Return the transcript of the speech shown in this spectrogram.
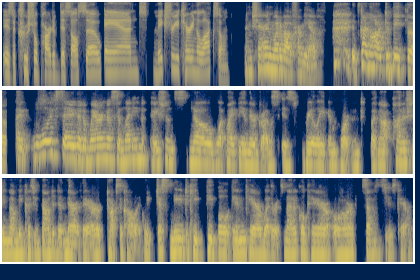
is a crucial part of this also. And make sure you carry naloxone. And Sharon, what about from you? It's kind of hard to beat the. I would say that awareness and letting patients know what might be in their drugs is really important, but not punishing them because you found it in their their toxicology. We just need to keep people in care, whether it's medical care or substance use care.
